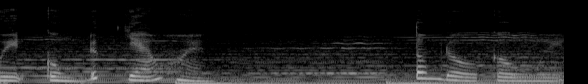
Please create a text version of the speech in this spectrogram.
Nguyện cùng Đức Giáo Hoàng. Tông đồ cầu nguyện.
